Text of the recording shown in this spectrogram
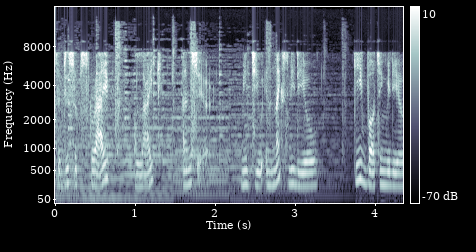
so do subscribe, like and share. Meet you in next video. Keep watching videos.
